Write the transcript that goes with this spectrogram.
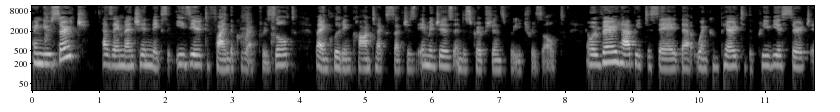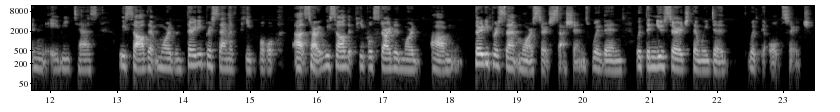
Our new search, as I mentioned, makes it easier to find the correct result by including context such as images and descriptions for each result. And we're very happy to say that when compared to the previous search in an A-B test, we saw that more than 30% of people, uh, sorry, we saw that people started more, 30% um, more search sessions within with the new search than we did with the old search.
